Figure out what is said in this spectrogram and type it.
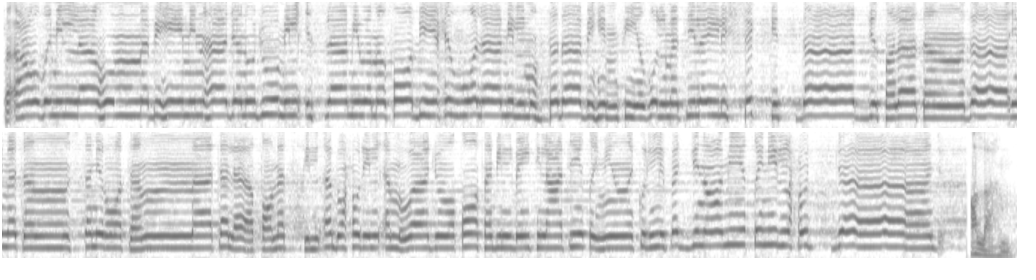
فأعظم اللهم به منهاج نجوم الإسلام ومصابيح الظلام المهتدى بهم في ظلمة ليل الشك الداج صلاة دائمة مستمرة ما تلاطمت في الأبحر الأمواج وطاف بالبيت العتيق من كل فج عميق الحجاج. Allah'ım,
